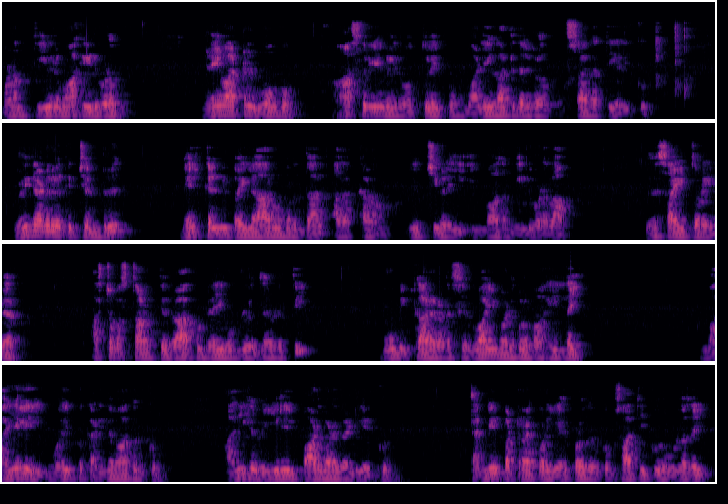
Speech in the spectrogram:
மனம் தீவிரமாக ஈடுபடும். நினைவாற்றல் ஓங்கும். ஆசிரியர்களின் ஒத்துழைப்பும் வழிகாட்டுதல்களும் உற்சாகத்தை அளிக்கும். வெளிநாடுகளுக்கு சென்று மேல்கல்வி பயில ஆர்வம் இருந்தால் அதற்கான முயற்சிகளில் இம்மாதம் ஈடுபடலாம். விவசாயத்துறையினர் அஷ்டமஸ்தானத்தில் ராகு நிலை கொண்டுள்ள தருணத்தில் பூமிக்காரரான செவ்வாயும் அனுகூலமாக இல்லை. வயலில் உழைப்பு கடினமாக இருக்கும். அதிக வெயிலில் பாடுபட வேண்டியிருக்கும். தண்ணீர் பற்றாக்குறை ஏற்படுவதற்கும் சாத்தியக்கூறு உள்ளதை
